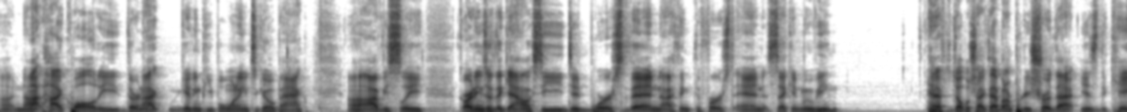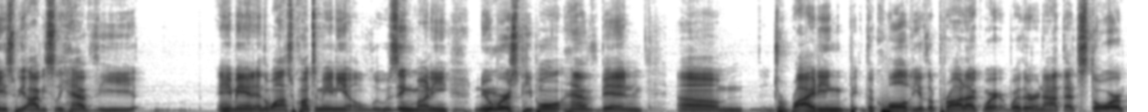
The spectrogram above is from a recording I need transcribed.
uh, not high quality. They're not getting people wanting to go back. Uh, obviously, Guardians of the Galaxy did worse than I think the first and second movie. I have to double check that, but I'm pretty sure that is the case. We obviously have the Ant Man and the Wasp Quantumania losing money. Numerous people have been um, deriding the quality of the product, where, whether or not that's Thor,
